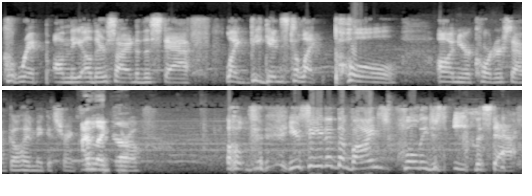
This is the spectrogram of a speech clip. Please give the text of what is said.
grip on the other side of the staff like begins to like pull on your quarterstaff go ahead and make a strength I like saving throw oh you see that the vines fully just eat the staff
